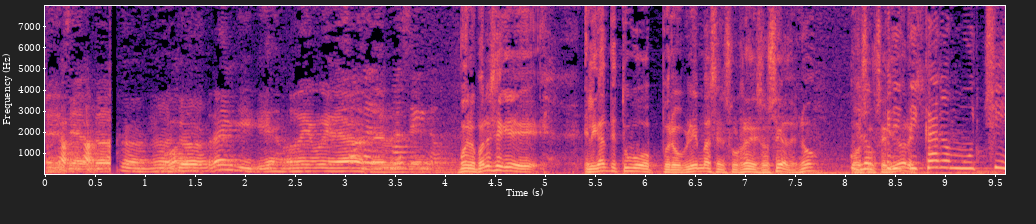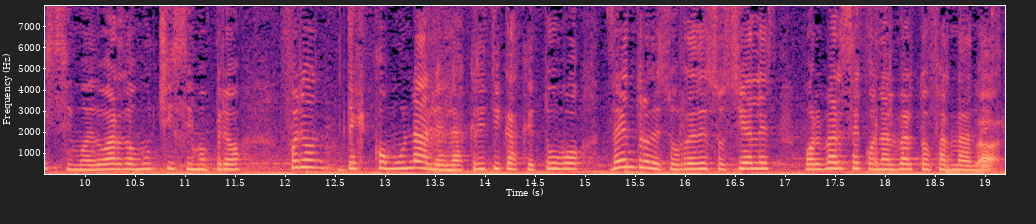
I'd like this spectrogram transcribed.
Me decían todo. "Vos, Tranqui, que es re buena onda. Bueno, parece que Elegante tuvo problemas en sus redes sociales, ¿no? Con Lo sus seguidores. criticaron muchísimo, Eduardo, muchísimo, pero fueron descomunales las críticas que tuvo dentro de sus redes sociales por verse con Alberto Fernández. Claro.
